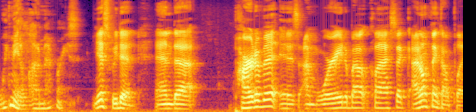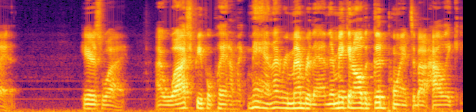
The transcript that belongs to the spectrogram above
we've made a lot of memories. Yes, we did. And uh, part of it is I'm worried about Classic. I don't think I'll play it. Here's why. I watch people play it. I'm like, man, I remember that. And they're making all the good points about how, like,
